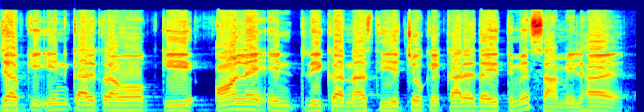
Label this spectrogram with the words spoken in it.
जबकि इन कार्यक्रमों की ऑनलाइन एंट्री करना सीएचओ के कार्यदायित्व में शामिल है।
